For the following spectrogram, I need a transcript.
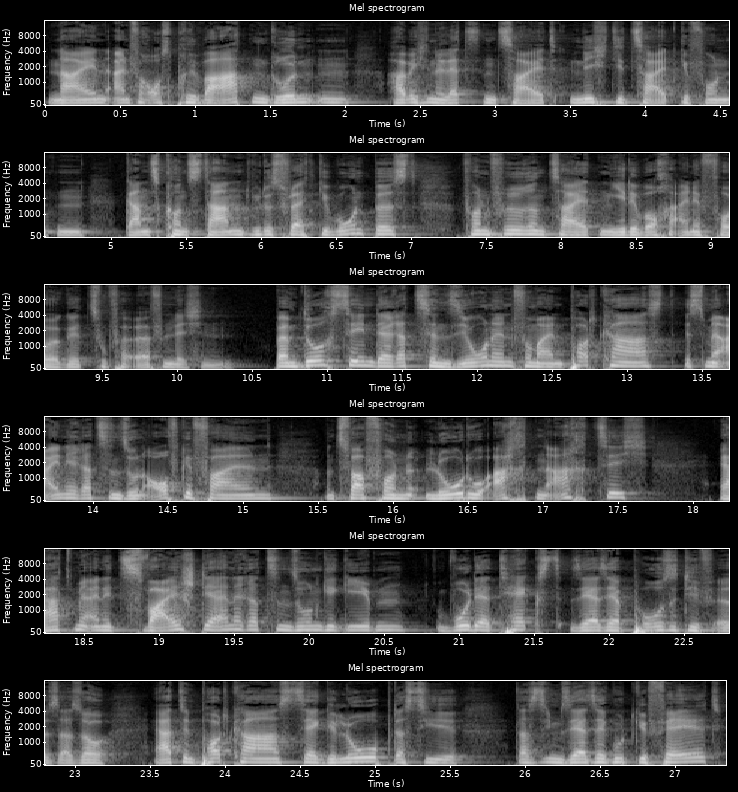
Nein, einfach aus privaten Gründen habe ich in der letzten Zeit nicht die Zeit gefunden, ganz konstant, wie du es vielleicht gewohnt bist, von früheren Zeiten jede Woche eine Folge zu veröffentlichen. Beim Durchsehen der Rezensionen für meinen Podcast ist mir eine Rezension aufgefallen und zwar von Lodo88. Er hat mir eine Zwei-Sterne-Rezension gegeben, obwohl der Text sehr, sehr positiv ist. Also er hat den Podcast sehr gelobt, dass, die, dass es ihm sehr, sehr gut gefällt.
